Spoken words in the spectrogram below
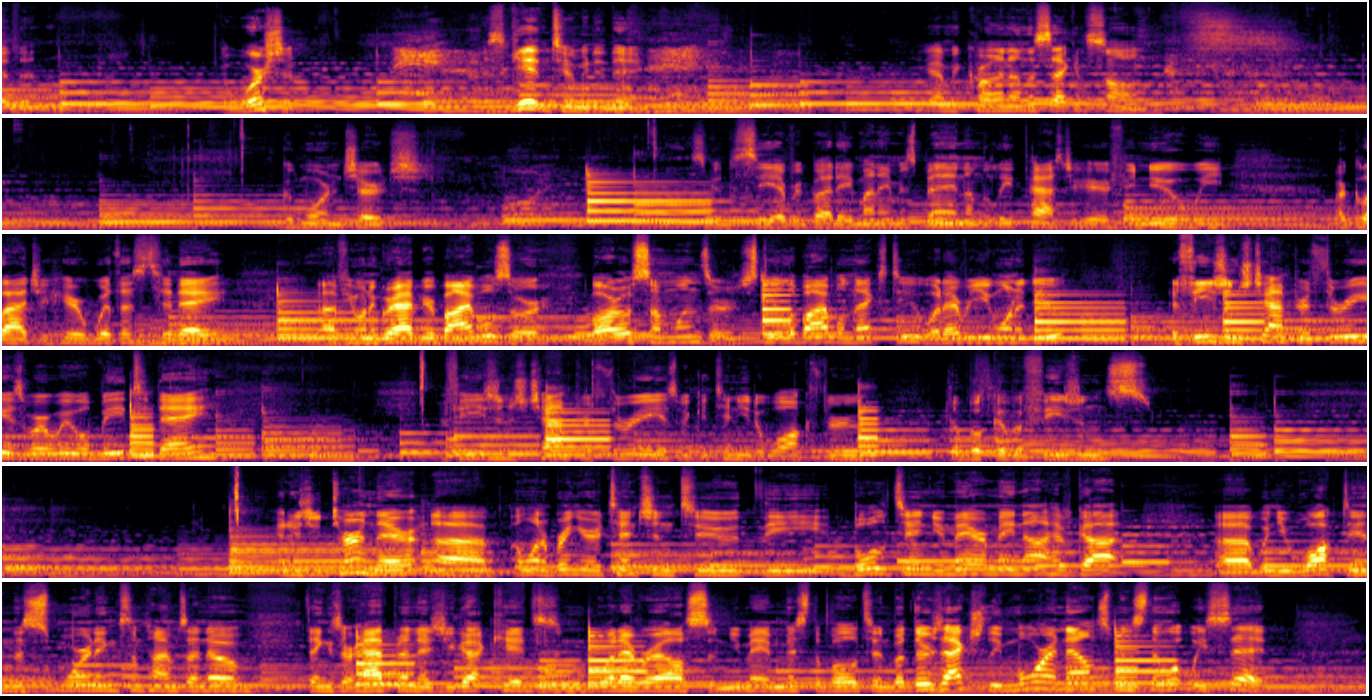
said that the worship is getting to me today. You got me crying on the second song. Good morning, church. It's good to see everybody. My name is Ben. I'm the lead pastor here. If you're new, we are glad you're here with us today. Uh, if you want to grab your Bibles or borrow someone's or steal a Bible next to you, whatever you want to do, Ephesians chapter 3 is where we will be today. Continue to walk through the book of Ephesians. And as you turn there, uh, I want to bring your attention to the bulletin you may or may not have got uh, when you walked in this morning. Sometimes I know things are happening as you got kids and whatever else, and you may have missed the bulletin. But there's actually more announcements than what we said.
